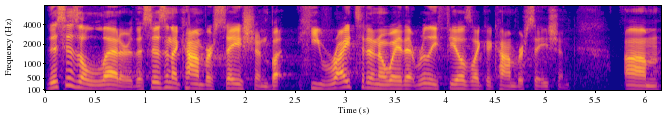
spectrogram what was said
this is a letter, this isn't a conversation, but he writes it in a way that really feels like a conversation. Um,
